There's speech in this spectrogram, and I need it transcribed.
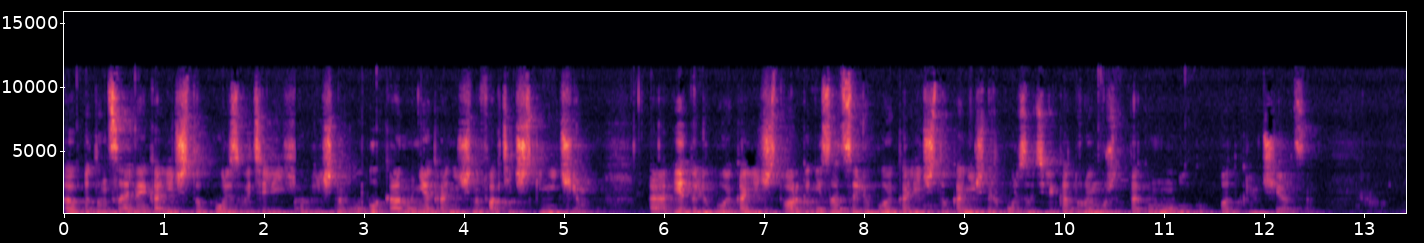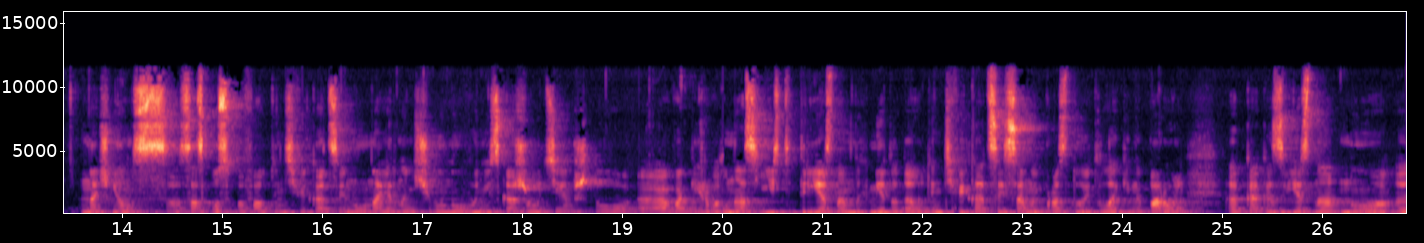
э, потенциальное количество пользователей публичного облака оно не ограничено фактически ничем. А, это любое количество организаций, любое количество конечных пользователей, которые может к такому облаку подключаться. Начнем с, со способов аутентификации. Ну, наверное, ничего нового не скажу тем, что, э, во-первых, у нас есть три основных метода аутентификации. Самый простой – это логин и пароль, э, как известно, но э,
